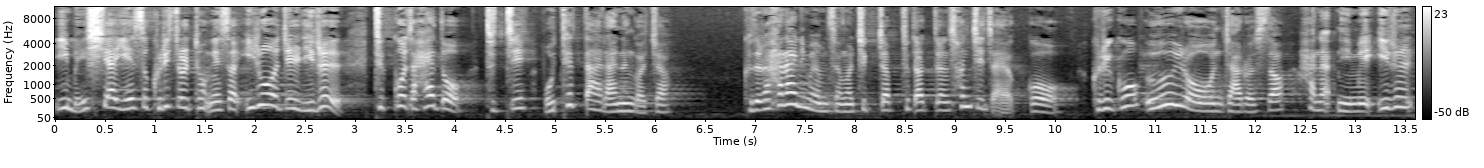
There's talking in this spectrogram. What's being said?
이 메시아 예수 그리스도를 통해서 이루어질 일을 듣고자 해도 듣지 못했다라는 거죠. 그들은 하나님의 음성을 직접 듣었던 선지자였고 그리고 의로운 자로서 하나님의 일을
